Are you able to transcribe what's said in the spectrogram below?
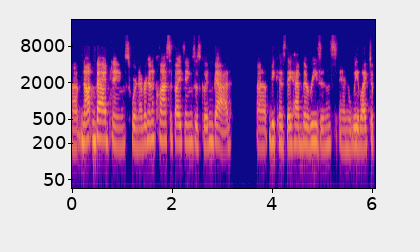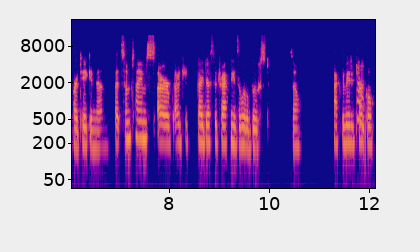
uh, not bad things. We're never going to classify things as good and bad uh, because they have their reasons and we like to partake in them. But sometimes our, our digestive tract needs a little boost. So activated hmm. charcoal.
